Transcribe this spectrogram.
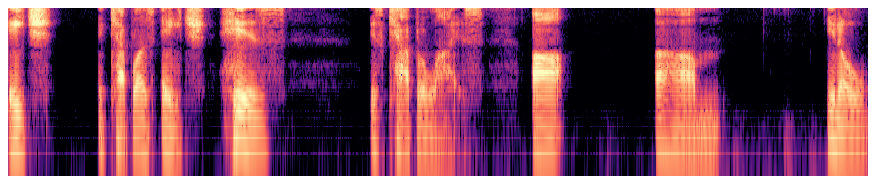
H, capitalized H. His is capitalized. Uh, um, you know,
